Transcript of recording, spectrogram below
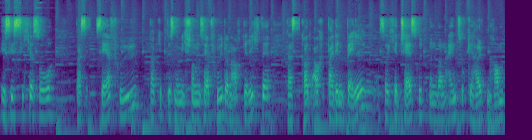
Es ist sicher so, dass sehr früh, da gibt es nämlich schon sehr früh dann auch Berichte, dass gerade auch bei den Bällen solche Jazzrhythmen dann Einzug gehalten haben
